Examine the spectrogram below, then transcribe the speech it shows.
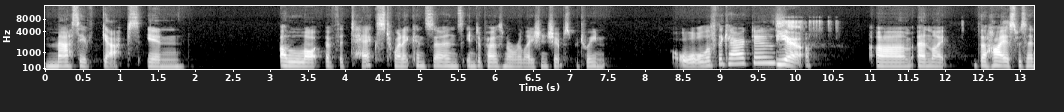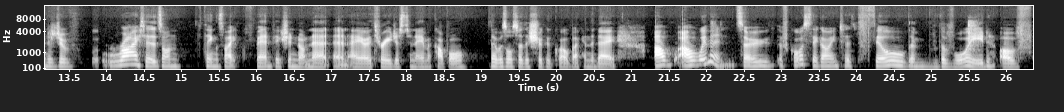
massive gaps in a lot of the text when it concerns interpersonal relationships between all of the characters Yeah. um, and like the highest percentage of writers on things like fanfiction.net and AO3, just to name a couple. There was also the Sugar Quill back in the day. Are, are women, so of course they're going to fill the the void of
